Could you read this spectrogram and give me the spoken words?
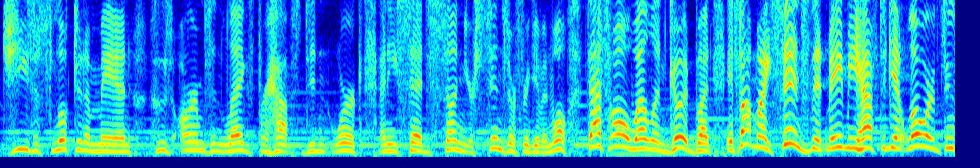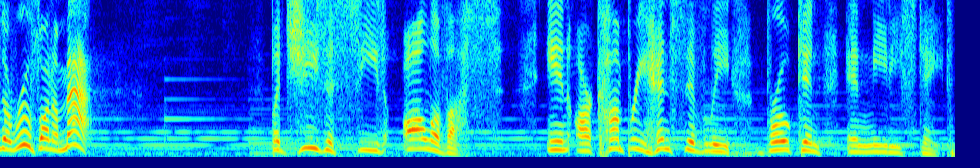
Jesus looked at a man whose arms and legs perhaps didn't work, and he said, Son, your sins are forgiven. Well, that's all well and good, but it's not my sins that made me have to get lowered through the roof on a mat. But Jesus sees all of us in our comprehensively broken and needy state.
